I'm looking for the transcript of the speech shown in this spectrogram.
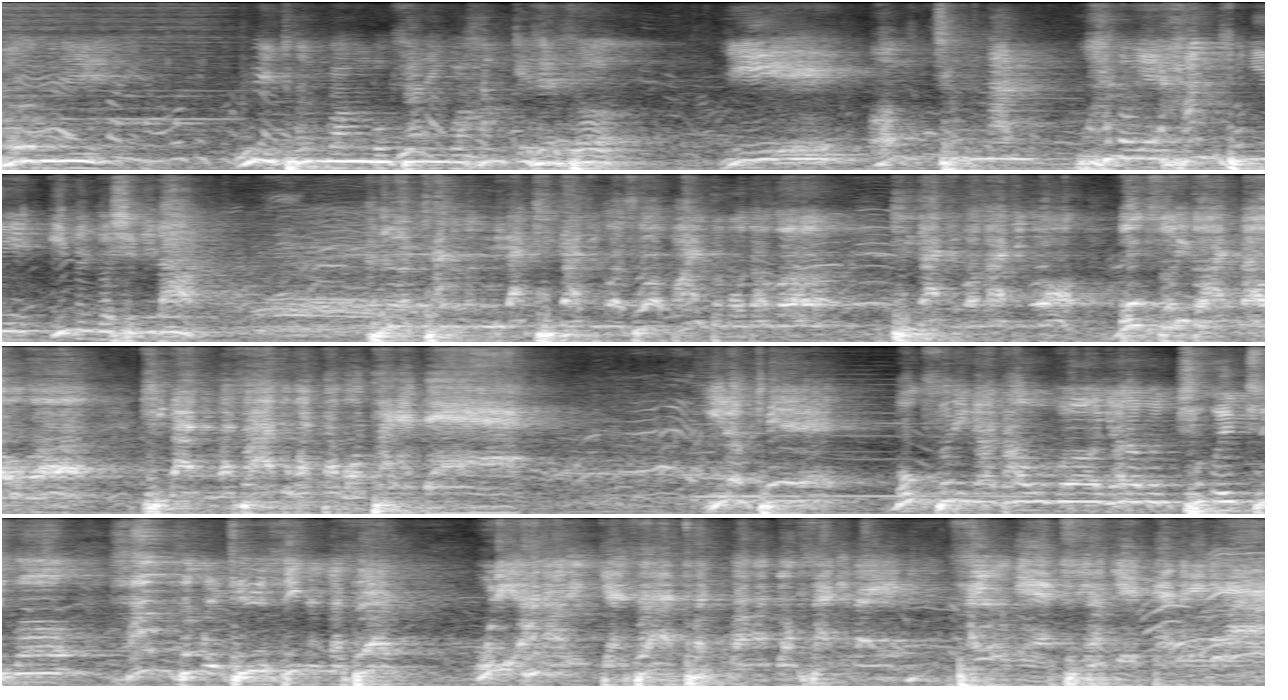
여러분이 우리 전광훈 목사님과 함께해서 이 엄청난 환호의 함성이 있는 것입니다. 그렇지 않으면 우리가 기가 죽어서 말도 못하고 기가 죽어가지고 목소리도 안 나오고 기가 죽어서 아무것도 못하는데 이렇게 목소리가 나오고 여러분 춤을 추고 함성을 지를 수 있는 것은 우리 하나님께서 전광훈 목사님을 사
